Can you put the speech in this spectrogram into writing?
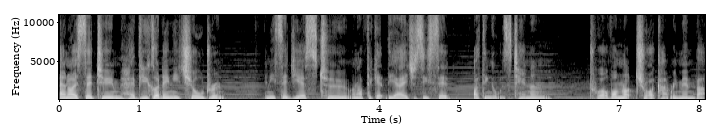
and I said to him, Have you got any children? And he said, Yes, two. And I forget the ages. He said, I think it was 10 and 12. I'm not sure. I can't remember.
